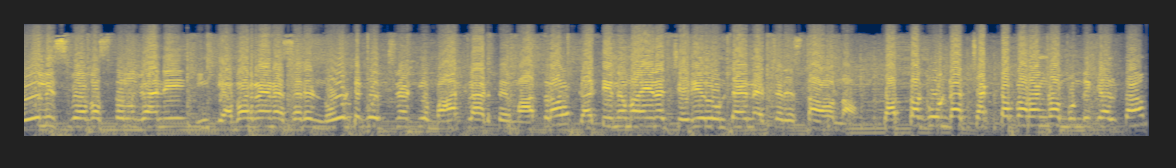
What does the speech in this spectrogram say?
పోలీస్ వ్యవస్థలు గాని ఇంకెవరినైనా సరే నోటికి వచ్చినట్లు మాట్లాడితే మాత్రం కఠినమైన చర్యలు ఉంటాయని హెచ్చరిస్తా ఉన్నాం. తప్పకుండా చట్టపరంగా ముందుకెళ్తాం.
